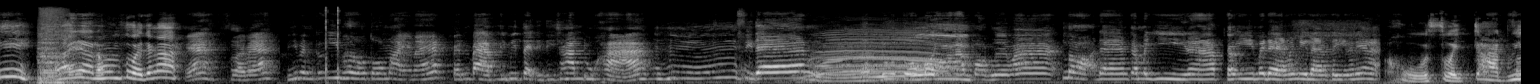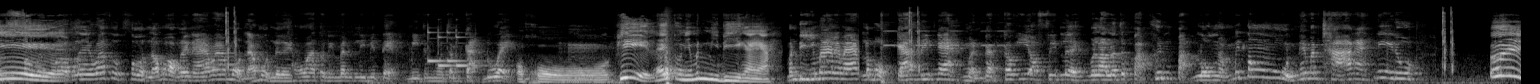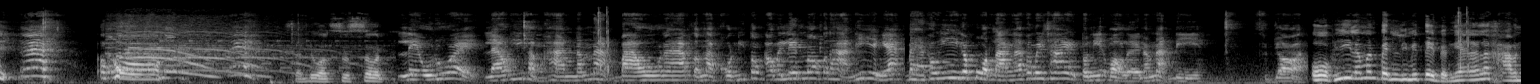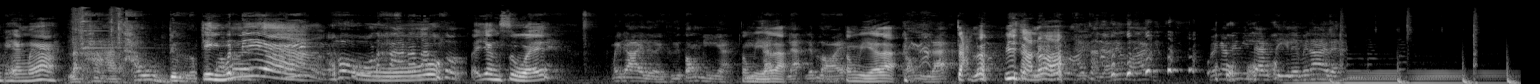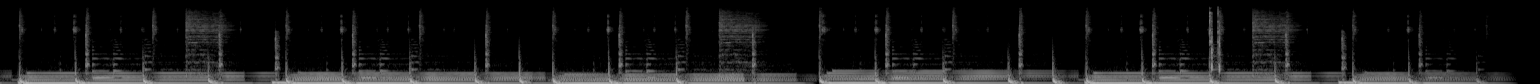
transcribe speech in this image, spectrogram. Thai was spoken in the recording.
นี่อะไรเนี่ยทำไมมันสวยจังอะไงสวยไหมนี่เป็นเก้าอี้เพร์ลตัวใหม่ไหมเป็นแบบลิมิเต็ดอีดิชั่นดูขาอื้อหือสีแดงแล้วดูตัวเบาะนะครับบอกเลยว่าเบาะแดงกำมะหยี่นะครับเก้าอี้ไม่แดงไม่มีแรงตีนะเนี่ย โอ้โหสวยจัดพี่สุดๆบอกเลยว่าสุดๆ แล้วบอกเลยนะว่าหมดแล้วหมดเลยเพราะว่าตัวนี้มันลิมิเต็ดมีจำนวนจำกัดด้วย โอ้โห พี่แล้วไอ้ตัวนี้มันมีดีไงอะมันดีมากเลยไหมระบบแก๊สลิฟต์ไงเหมือนแบบเก้าอี้ออฟฟิศเลย เวลาเราจะปรับขึ้นปรับลงอะไม่ต้องหมุนให้มันช้าไงนี่ดู เฮ้ยเอ๊ะโอ้โห สะดวกสุดเร็วด้วย แล้วที่สำคัญน้ำหนักเบานะครับสำหรับคนที่ต้องเอาไปเล่นนอกสถานที่อย่างเงี้ยแบกเก้าอี้ก็ปวดหลังแล้วก็ไม่ใช่ตัวนี้บอกเลยน้ำหนักดี สุดยอด ๆ โอ้พี่แล้วมันเป็นลิมิเต็ดแบบเนี้ยแล้วราคามันแพงไหมอะราคาเท่าเดิมจริงปะเนี่ยจริงโอ้โหราคาน่ารักสุด แต่ยังสวย ไม่ได้เลยคือต้องมีอะต้องมีแล้วล่ะและเรียบร้อย ต้องมีแล้วล่ะต้องมีแล้วจัดแล้วพี่จัดแล้วเหรอ เรียบร้อยจัดแล้วเรียบร้อย ไม่งั้นไม่มีแรงตีเลยไม่ได้เลย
